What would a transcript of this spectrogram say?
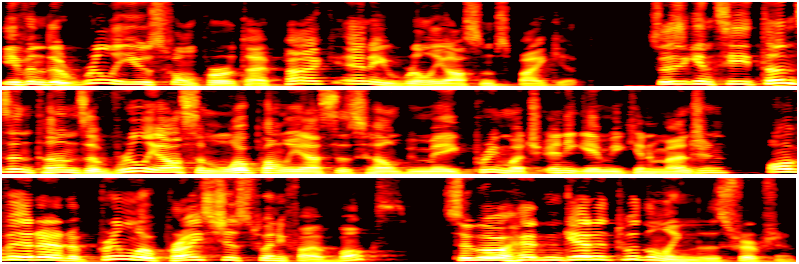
even the really useful prototype pack, and a really awesome spy kit. So as you can see, tons and tons of really awesome low poly assets help you make pretty much any game you can imagine. All of it at a pretty low price, just 25 bucks. So go ahead and get it with the link in the description.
